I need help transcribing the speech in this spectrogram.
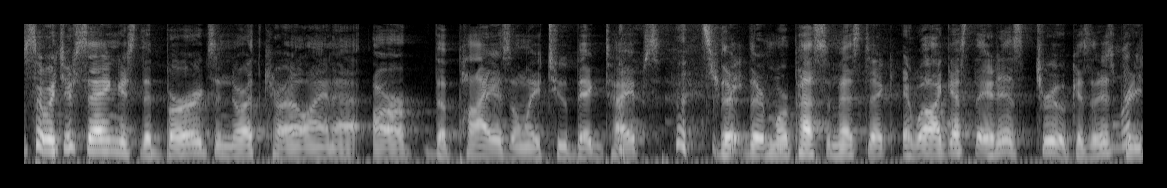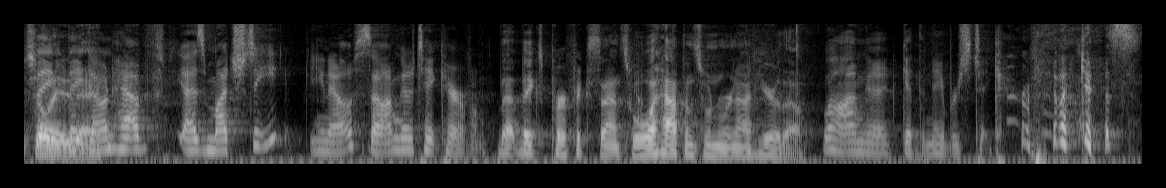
So what you're saying is the birds in North Carolina are the pie is only two big types. That's they're, right. they're more pessimistic. And well, I guess it is true because it is pretty chilly they, today. don't have as much to eat, you know. So I'm going to take care of them. That makes perfect sense. Well, what happens when we're not here, though? Well, I'm going to get the neighbors to take care of it, I guess.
